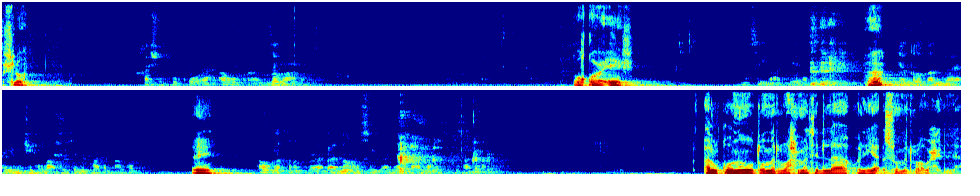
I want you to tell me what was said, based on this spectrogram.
شلون؟ وقوع إيش؟ ها؟ يقلط أن لا ينجيه الله من هذا الأمر إيه أو يقلط بعد ما أصيب أن يرفع الله في هذا الأمر القنوط من رحمة الله واليأس من روح الله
